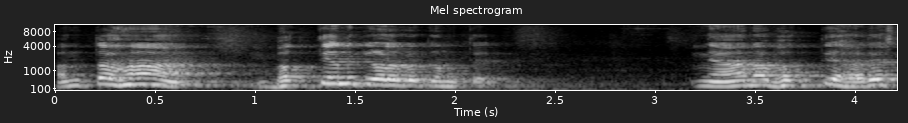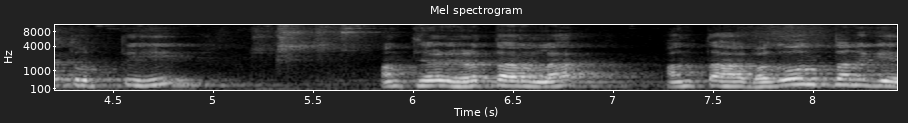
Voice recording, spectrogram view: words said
ಅಂತಹ ಭಕ್ತಿಯನ್ನು ಕೇಳಬೇಕಂತೆ. ಜ್ಞಾನಭಕ್ತಿ ಹರಿಸ್ತೃಪ್ತಿ ಅಂತ ಹೇಳಿ ಹೇಳ್ತಾರಲ್ಲ, ಅಂತಹ ಭಗವಂತನಿಗೆ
